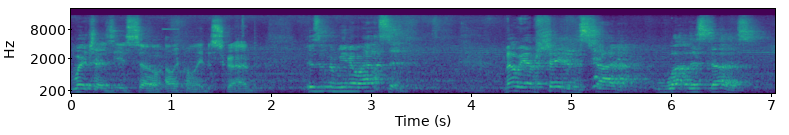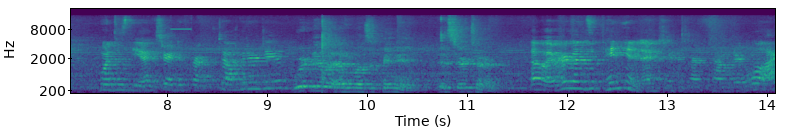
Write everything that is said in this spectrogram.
which, as you so eloquently described, is an amino acid. Now we have Shae to describe what this does. What does the X-ray diffractometer do? We're doing everyone's opinion. It's your turn. Oh, everyone's opinion X-ray diffractometer. Well, I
